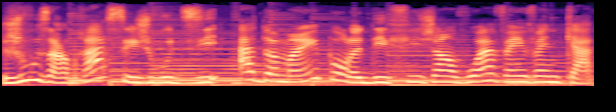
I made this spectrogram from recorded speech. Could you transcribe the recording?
Je vous embrasse et je vous dis à demain pour le défi J'envoie 2024.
